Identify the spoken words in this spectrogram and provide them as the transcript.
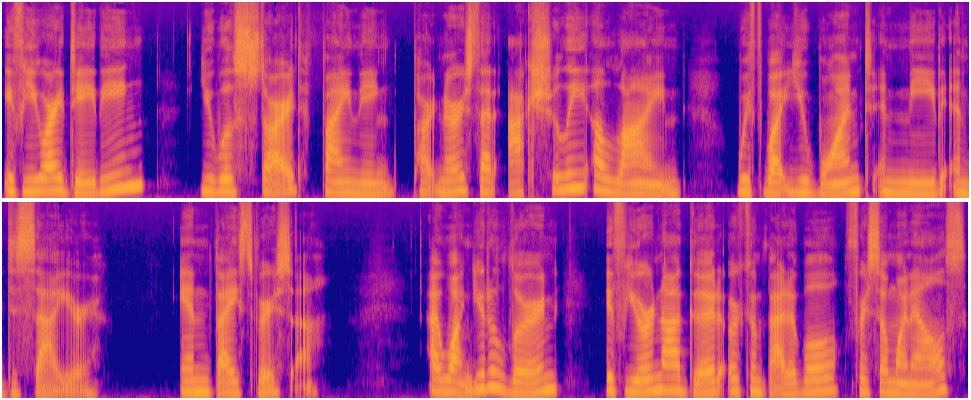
If you are dating, you will start finding partners that actually align with what you want and need and desire, and vice versa. I want you to learn if you're not good or compatible for someone else,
